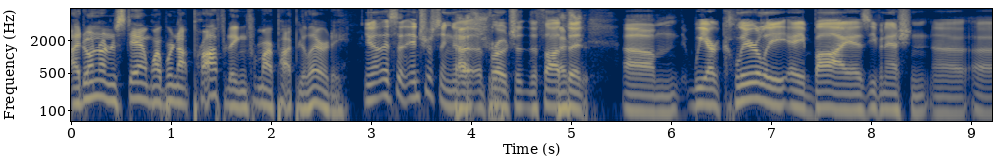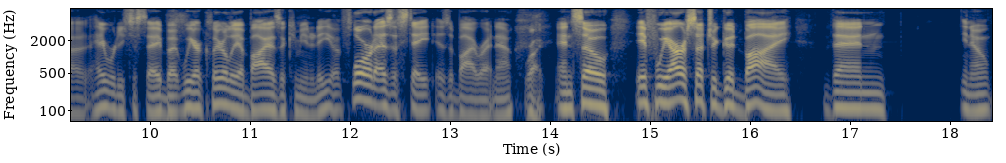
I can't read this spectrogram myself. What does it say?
I don't understand why we're not profiting from our popularity. You know, that's an interesting uh, That's true. approach. The thought That's that um, we are clearly a buy, as even Ashton uh, uh, Hayward used to say, but we are clearly a buy as a community. Uh, Florida as a state is a buy right now. Right. And so if we are such a good buy, then, you know,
